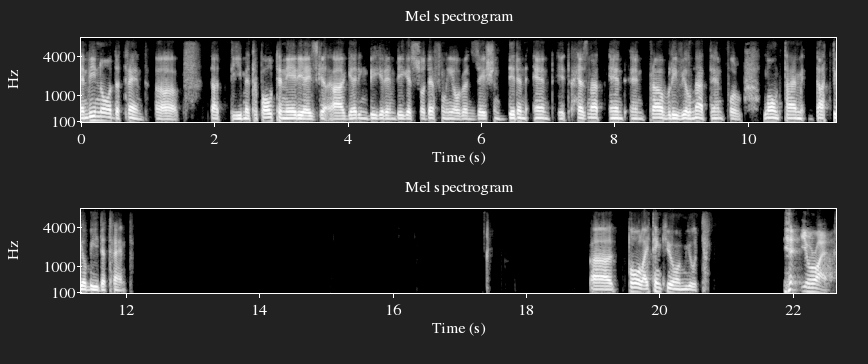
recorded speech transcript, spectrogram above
And we know the trend. Uh, that the metropolitan area is uh, getting bigger and bigger. So definitely urbanization didn't end. It has not end and probably will not end for long time. That will be the trend. Uh, Paul, I think you're on mute. you're right.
